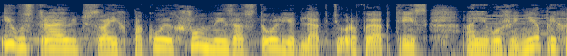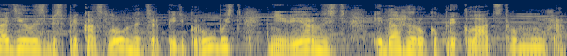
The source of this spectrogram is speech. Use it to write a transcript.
и устраивать в своих покоях шумные застолья для актеров и актрис, а его жене приходилось беспрекословно терпеть грубость, неверность и даже рукоприкладство мужа.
